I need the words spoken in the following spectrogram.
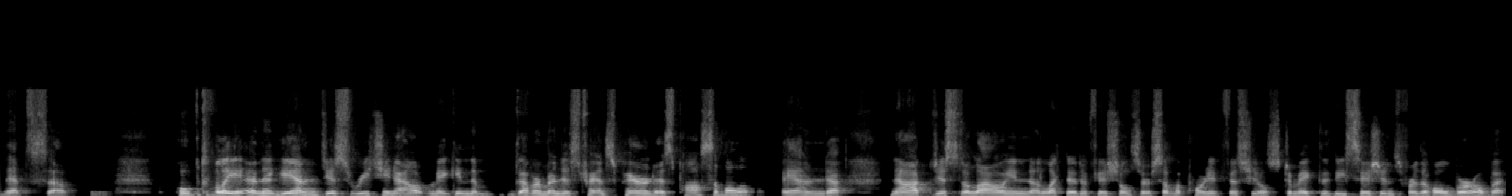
that's uh, hopefully and again just reaching out making the government as transparent as possible and uh, not just allowing elected officials or some appointed officials to make the decisions for the whole borough but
